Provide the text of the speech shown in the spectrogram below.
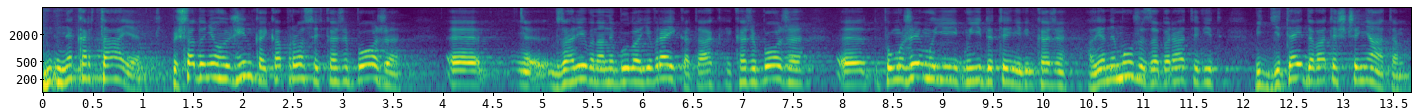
не картає. Прийшла до нього жінка, яка просить, каже, Боже, е, е, взагалі вона не була єврейка, так? І каже, Боже, е, поможи моїй, моїй дитині. Він каже, але я не можу забирати від, від дітей, давати щенятам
